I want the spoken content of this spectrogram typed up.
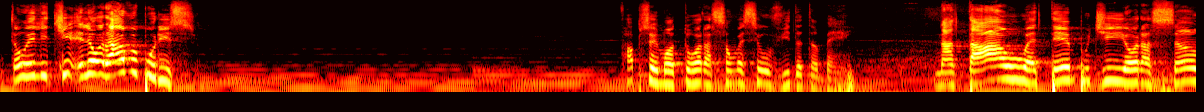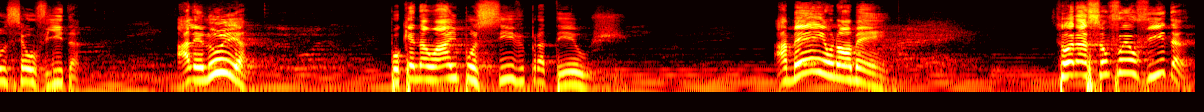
Então ele, tinha, ele orava por isso. Fala para o seu irmão, a tua oração vai ser ouvida também. Natal é tempo de oração ser ouvida. Aleluia! Porque não há impossível para Deus. Amém ou não amém? Sua oração foi ouvida.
